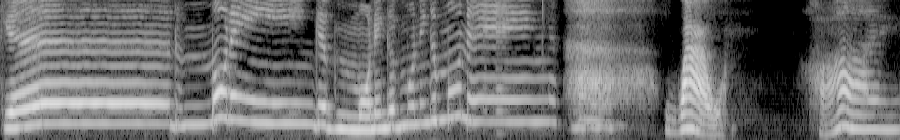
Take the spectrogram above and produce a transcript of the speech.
Good morning, good morning, good morning, good morning. Wow. Hi.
